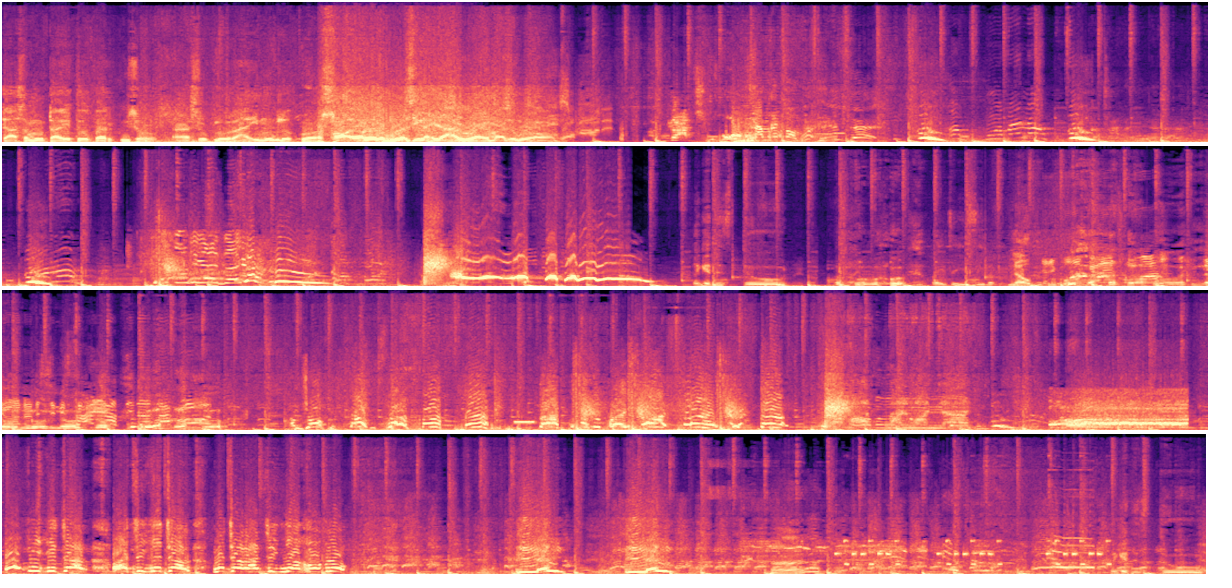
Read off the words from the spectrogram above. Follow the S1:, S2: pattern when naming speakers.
S1: tidak semudah itu Ferguson masuk lo raimu lo gosok ya lo buat silah jauh ya masuk lo.
S2: Look at this dude. Wait till you see the.
S3: Nope.
S2: Oh, no, no, no, no.
S4: I'm joking. Stop! Stop! Stop! Stop! Ngejar anjingnya goblok! Iya! Iya!
S2: Look at this dude.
